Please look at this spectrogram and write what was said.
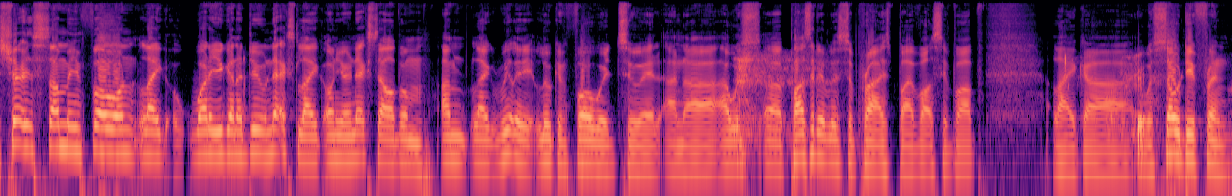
share some info on like what are you gonna do next, like on your next album? I'm like really looking forward to it, and uh, I was uh, positively surprised by Vossi Bop. Like uh, it was so different.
